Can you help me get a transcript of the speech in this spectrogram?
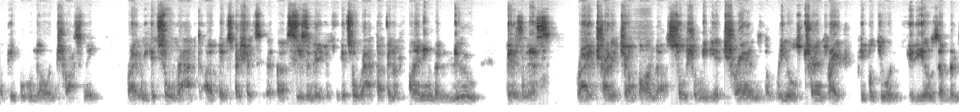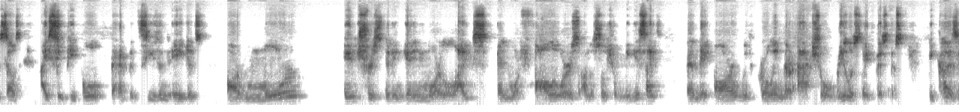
the people who know and trust me right we get so wrapped up in especially uh, seasoned agents we get so wrapped up in finding the new business right? Trying to jump on the social media trends, the reels trends, right? People doing videos of themselves. I see people that have been seasoned agents are more interested in getting more likes and more followers on the social media sites than they are with growing their actual real estate business because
